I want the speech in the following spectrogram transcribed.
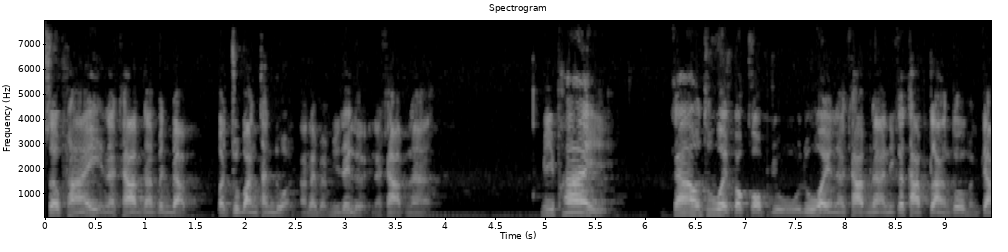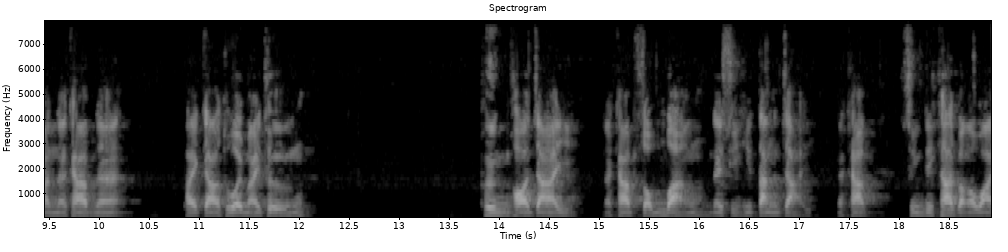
เซอร์ไพรส์นะครับนะเป็นแบบปัจจุบันทันด่วนอะไรแบบนี้ได้เลยนะครับนะมีไพ่ เก้าถ้วยประกบอยู่ด้วยนะครับนะอันนี้ก็ทับกลางตัวเหมือนกันนะครับนะไพ่เก้าถ้วยหมายถึง พึงพอใจนะครับสมหวังในสิ่งที่ตั้งใจนะครับ สิ่งที่คาดหวังเอาไว้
